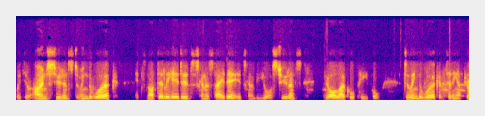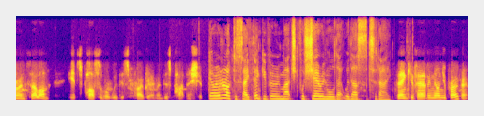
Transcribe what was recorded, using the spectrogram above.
with your own students doing the work, it's not Deadly Hair Dudes that's going to stay there. It's going to be your students, your local people doing the work and setting up your own salon it's possible with this program and this partnership. Gary, I'd like to say thank you very much for sharing all that with us today. Thank you for having me on your program.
